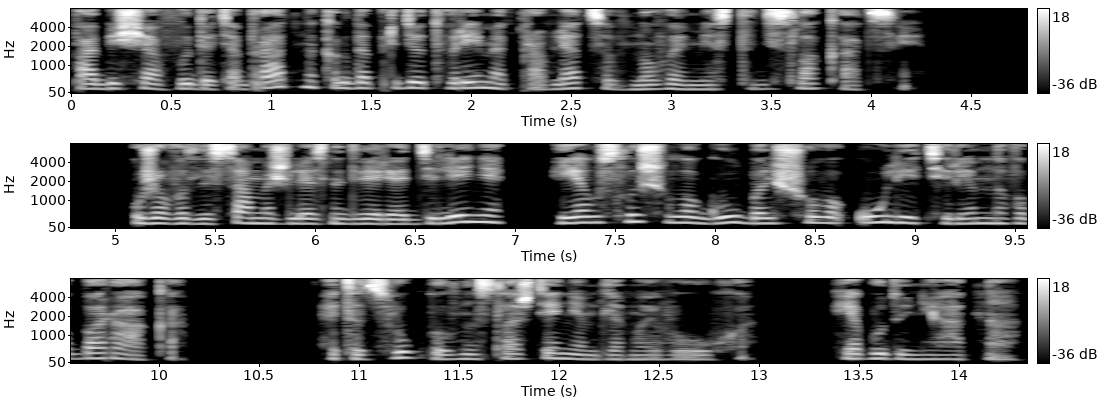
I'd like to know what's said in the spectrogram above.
пообещав выдать обратно, когда придет время отправляться в новое место дислокации. Уже возле самой железной двери отделения я услышала гул большого улья тюремного барака. Этот звук был наслаждением для моего уха. Я буду не одна,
